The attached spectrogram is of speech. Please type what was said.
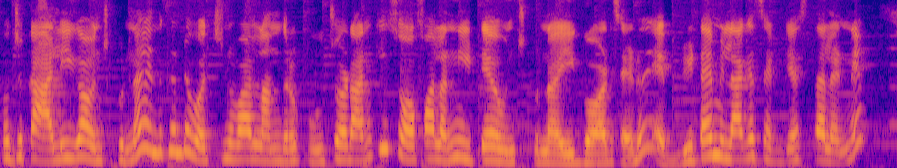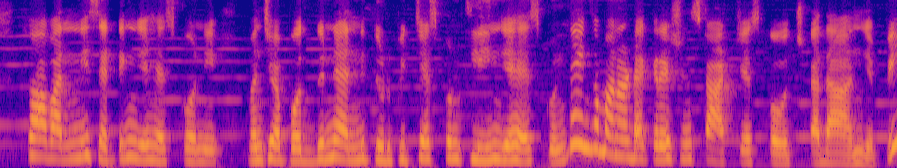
కొంచెం ఖాళీగా ఉంచుకున్నా. ఎందుకంటే వచ్చిన వాళ్ళందరూ కూర్చోడానికి సోఫాలన్నీ ఇటే ఉంచుకున్నా ఈ గోడ సైడ్. ఎవ్రీ టైం ఇలాగే సెట్ చేస్తాలండి. సో అవన్నీ సెట్టింగ్ చేసేసుకొని మంచిగా పొద్దున్నే అన్ని తుడిపిచ్చేసుకొని క్లీన్ చేసేసుకుంటే ఇంకా మనం డెకరేషన్ స్టార్ట్ చేసుకోవచ్చు కదా అని చెప్పి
